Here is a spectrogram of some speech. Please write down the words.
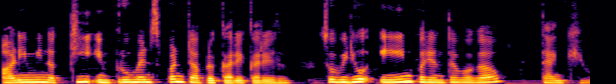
आणि मी नक्की इम्प्रूव्हमेंट्स पण त्या प्रकारे करेल. सो व्हिडिओ एंडपर्यंत बघा. थँक्यू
